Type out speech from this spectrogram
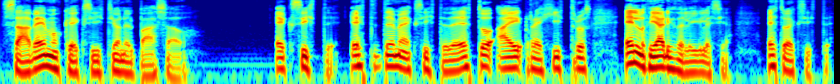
sabemos que existió en el pasado. Existe. Este tema existe. De esto hay registros en los diarios de la iglesia. Esto existe.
